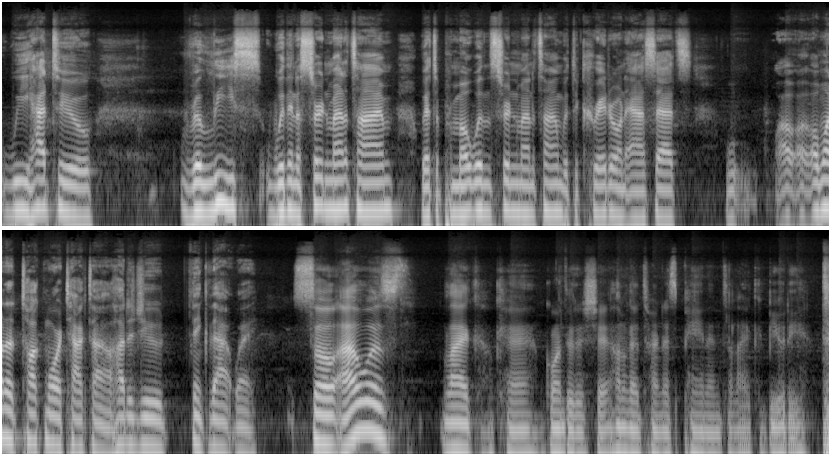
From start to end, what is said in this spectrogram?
we had to release within a certain amount of time. We had to promote within a certain amount of time with the creator owned assets. I, I want to talk more tactile. How did you think that way? So I was like, okay, I'm going through this shit. How am I gonna turn this pain into like beauty?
